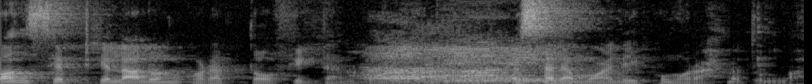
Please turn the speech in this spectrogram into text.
কনসেপ্টকে লালন করার তৌফিক দান করেন। আসসালামু আলাইকুম রহমতুল্লাহ।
